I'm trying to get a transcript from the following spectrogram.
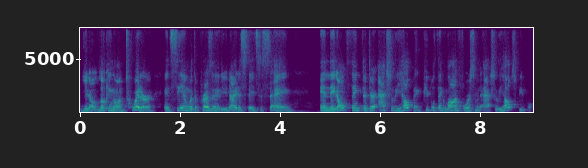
you know looking on twitter and seeing what the president of the united states is saying and they don't think that they're actually helping. People think law enforcement actually helps people.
